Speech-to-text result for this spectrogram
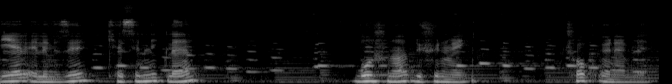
Diğer elimizi kesinlikle boşuna düşünmeyin. Çok önemli.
